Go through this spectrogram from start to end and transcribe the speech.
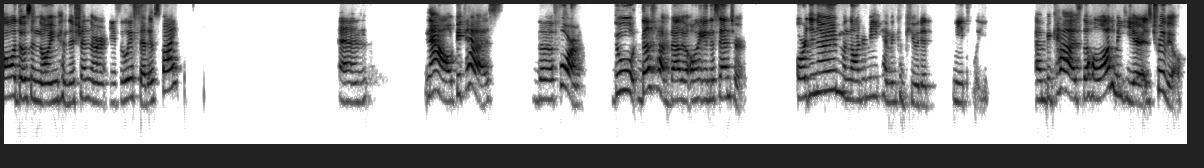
all those annoying conditions are easily satisfied. And now, because the form do, does have value only in the center, ordinary monodromy can be computed neatly. And because the holonomy here is trivial,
